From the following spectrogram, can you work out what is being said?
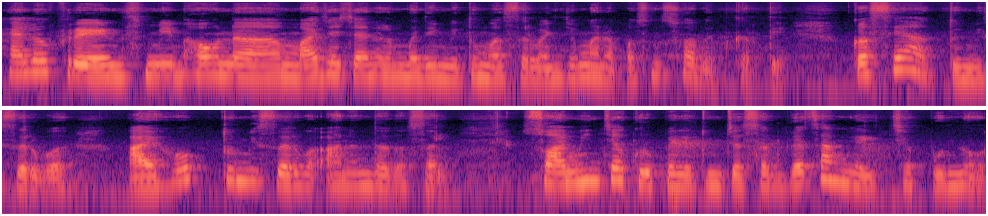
हॅलो फ्रेंड्स मी भावना. माझ्या चॅनलमध्ये मी तुम्हा सर्वांचे मनापासून स्वागत करते. कसे आहात तुम्ही सर्व? आय होप तुम्ही सर्व आनंदात असाल. स्वामींच्या कृपेने तुमच्या सगळ्या चांगल्या इच्छा पूर्ण होत.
